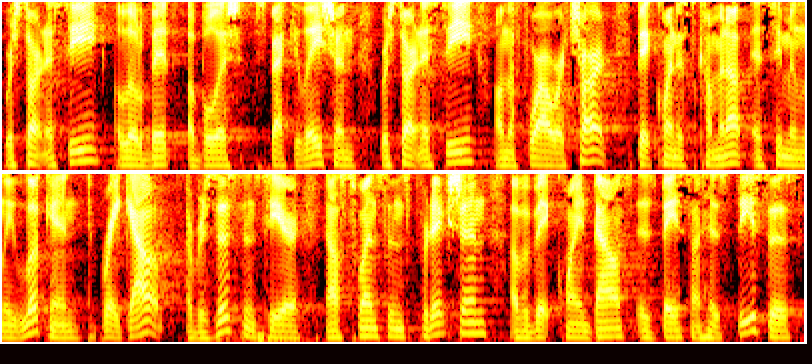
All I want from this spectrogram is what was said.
we're starting to see a little bit of bullish speculation. We're starting to see on the four hour chart, Bitcoin is coming up and seemingly looking to break out a resistance here. Now, Svensson's prediction of a Bitcoin bounce is based on his thesis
